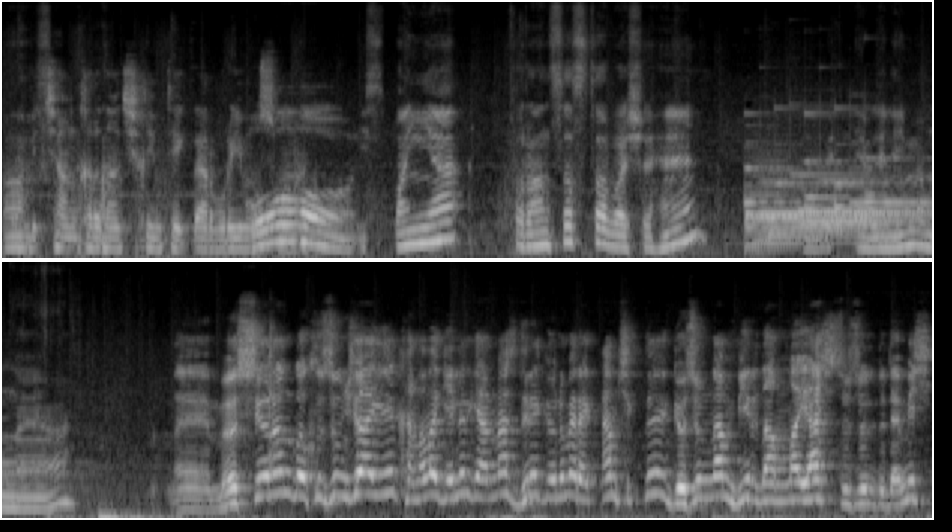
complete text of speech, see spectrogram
Ben bir Çankırı'dan çıkayım tekrar vurayım Osman'a. Oo, İspanya Fransa savaşı he? Evleneyim ya. Ee, Monsieur'un 9. ayı kanala gelir gelmez direkt önüme reklam çıktı. Gözümden bir damla yaş süzüldü demiş.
